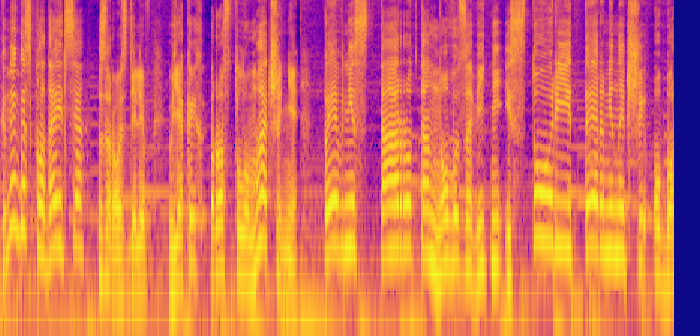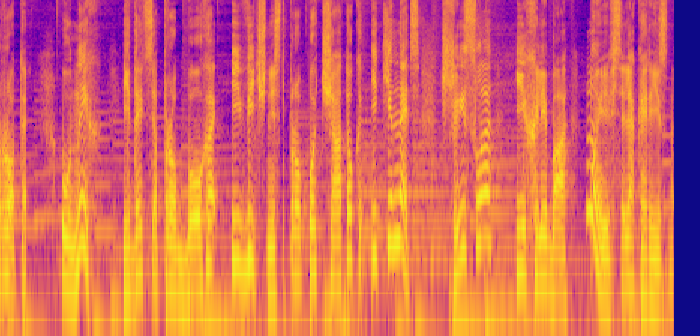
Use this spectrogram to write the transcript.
Книга складається з розділів, в яких розтлумачені певні старо та новозавітні історії, терміни чи обороти. У них йдеться про Бога і вічність, про початок і кінець, числа і хліба, ну і всіляке різне.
